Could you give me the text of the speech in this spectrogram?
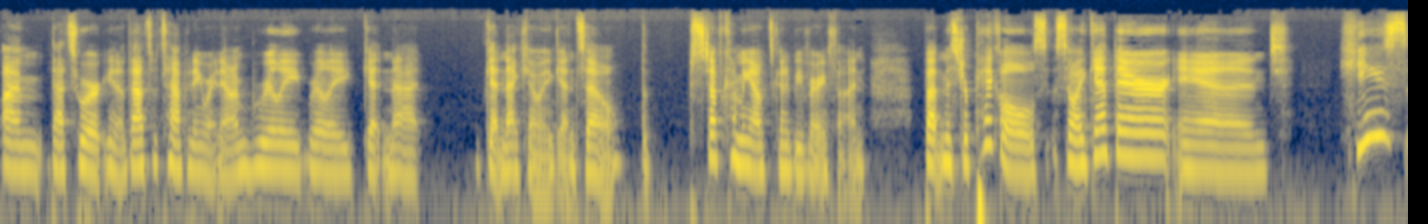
i'm that's where you know that's what's happening right now. I'm really really getting that getting that going again. So the stuff coming out is going to be very fun but Mr. Pickles, so I get there and he's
